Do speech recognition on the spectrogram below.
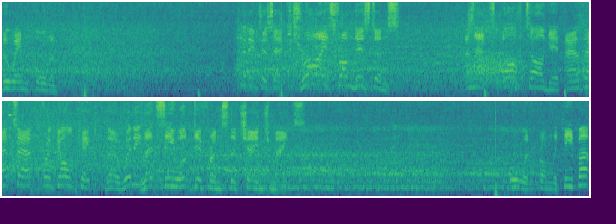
the win for them. Good interception. Tries from distance. And that's off target. And that's out for a goal kick. They're winning. Let's see what difference the change makes. Forward from the keeper.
